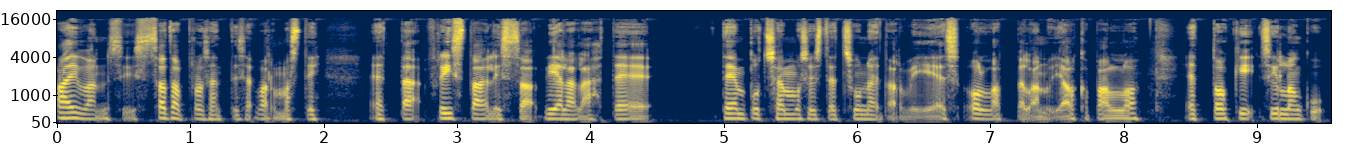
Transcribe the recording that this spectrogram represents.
Aivan siis sataprosenttisen varmasti, että freestylissa vielä lähtee temput semmoisista, että sun ei tarvitse edes olla pelannut jalkapalloa. Et toki silloin, kun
